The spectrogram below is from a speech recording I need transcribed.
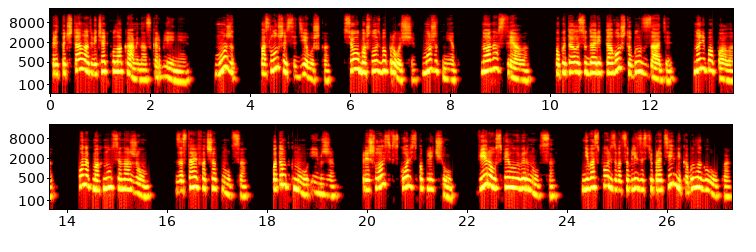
предпочитала отвечать кулаками на оскорбления. Может, послушайся, девушка, все обошлось бы проще, может, нет. Но она встряла. Попыталась ударить того, что был сзади, но не попала. Он отмахнулся ножом, заставив отшатнуться. Потом ткнул им же. Пришлось вскользь по плечу. Вера успела увернуться. Не воспользоваться близостью противника было глупо.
